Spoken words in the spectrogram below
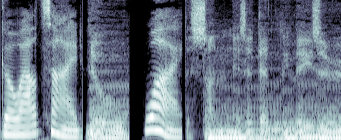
Go outside. No, Why? the sun is a deadly laser.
